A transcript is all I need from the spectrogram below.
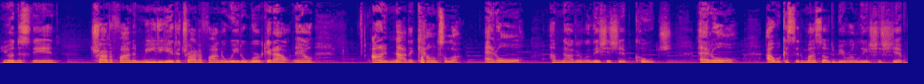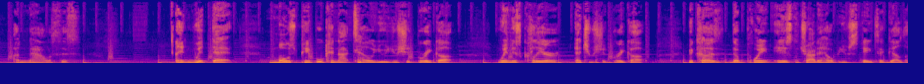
you understand? Try to find a mediator, try to find a way to work it out. Now, I'm not a counselor at all. I'm not a relationship coach at all. I would consider myself to be a relationship analysis. And with that, most people cannot tell you you should break up when it's clear that you should break up because the point is to try to help you stay together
